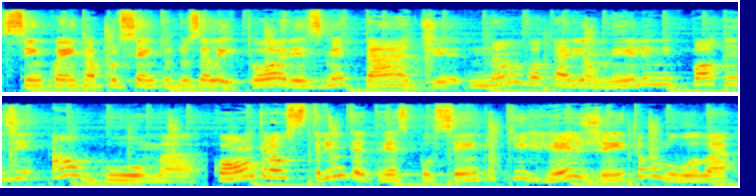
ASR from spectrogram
50% dos eleitores, metade, não votariam nele em hipótese alguma, contra os 33% que rejeitam Lula.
